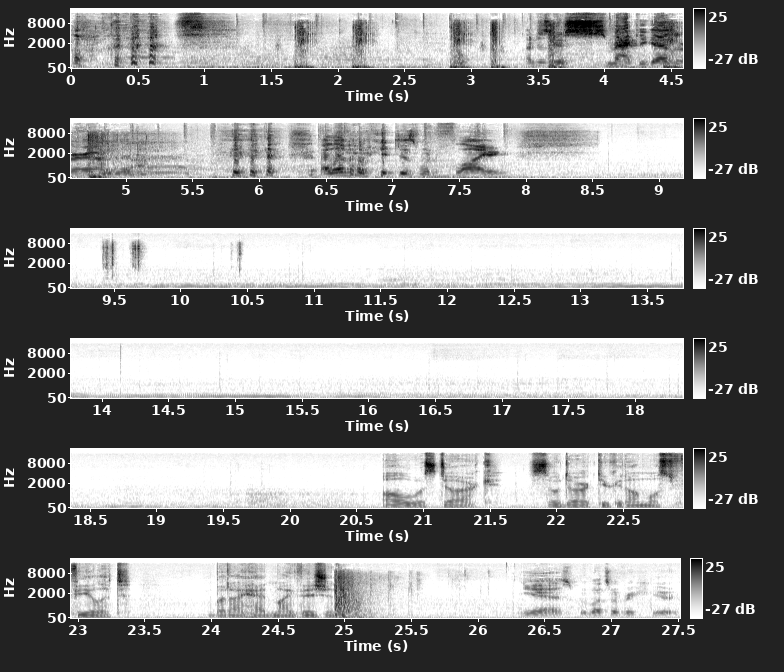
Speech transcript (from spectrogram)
Oh. I'm just gonna smack you guys around. I love how he just went flying. All was dark. So dark you could almost feel it. But I had my vision. Yes, but what's over here?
